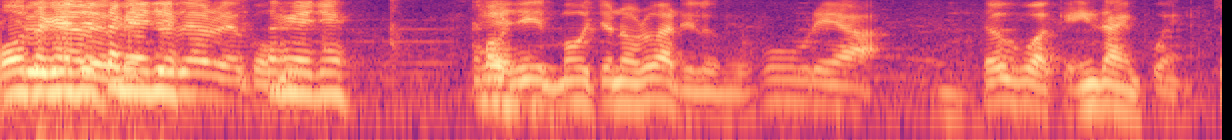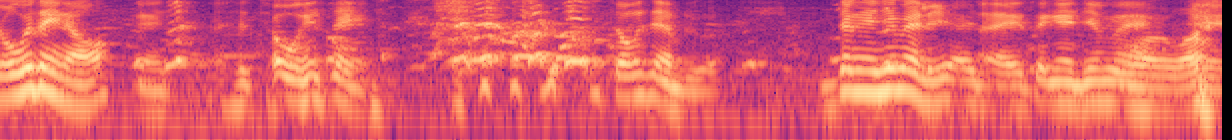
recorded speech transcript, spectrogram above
ဟောတကယ်ချင်းတကယ်ချင်းတကယ်ချင်းမဟုတ်ဒီမဟုတ်ကျွန်တော်တို့ကဒီလိုမျိုးဟိုးတဲ့ကတော့ကဂိမ်းဆိုင်ဖွင့် ကျော်ဝင်းစိန်တော့ အဲချုပ်ဝင်းဆိုင်တုံးစံဘယ်လို တကယ်ချင်းပဲလေအဲတကယ်ချင်းပဲဟုတ်ပါဘူး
